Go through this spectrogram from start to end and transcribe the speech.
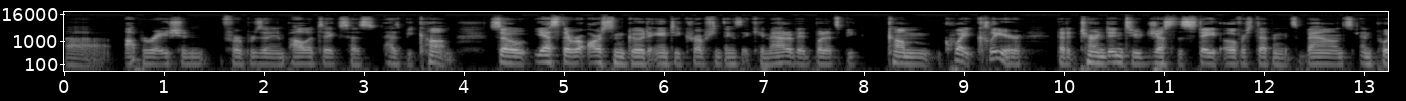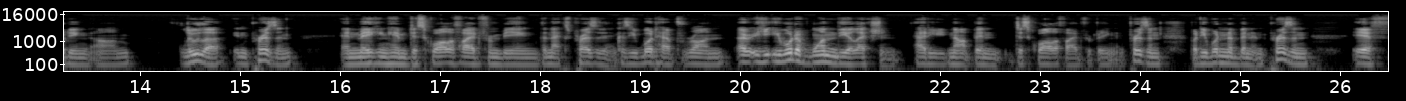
uh, operation for Brazilian politics, has, has become. So, yes, there are some good anti corruption things that came out of it, but it's become quite clear that it turned into just the state overstepping its bounds and putting um, Lula in prison and making him disqualified from being the next president because he would have run or he, he would have won the election had he not been disqualified for being in prison but he wouldn't have been in prison if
